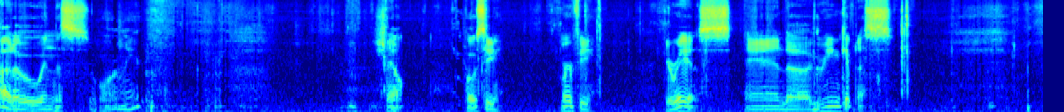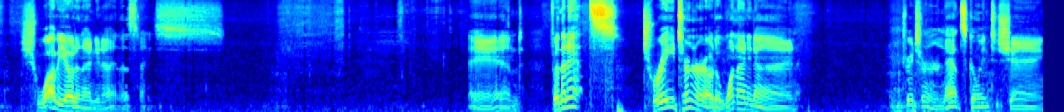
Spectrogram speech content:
auto in this one here. Shell. Posey. Murphy. Urias, and uh, Green Kipnis. Schwabi out of 99, that's nice. And for the Nats, Trea Turner out of 199. Trea Turner, Nats going to Shang.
